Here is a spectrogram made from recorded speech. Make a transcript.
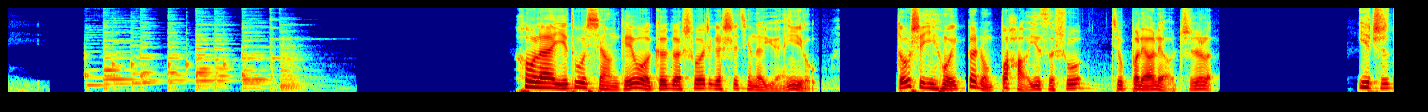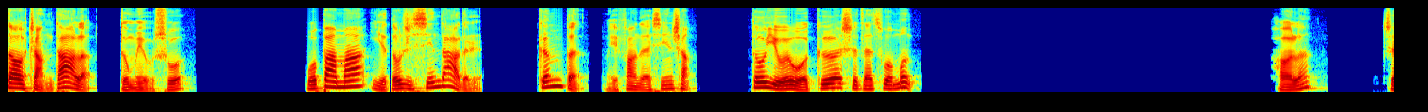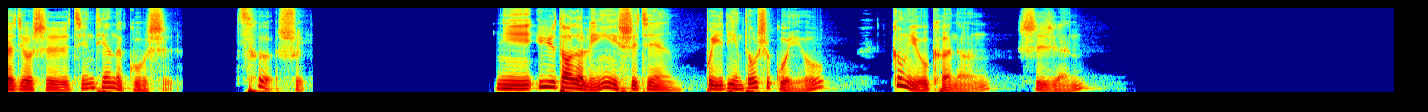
后来一度想给我哥哥说这个事情的缘由，都是因为各种不好意思说，就不了了之了。一直到长大了都没有说。我爸妈也都是心大的人，根本没放在心上，都以为我哥是在做梦。好了，这就是今天的故事。侧睡，你遇到的灵异事件不一定都是鬼哦，更有可能是人。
